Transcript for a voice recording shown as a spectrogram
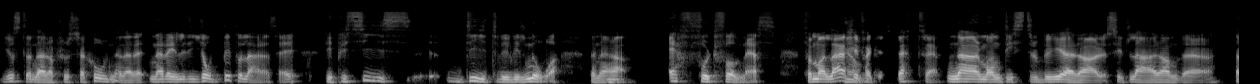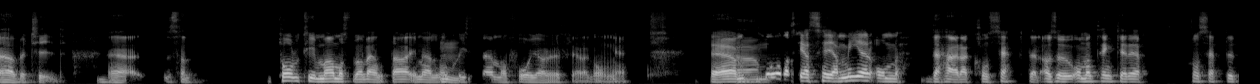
just den där frustrationen när det, när det är lite jobbigt att lära sig, det är precis dit vi vill nå. Den här mm. effortfulness. För man lär sig ja. faktiskt bättre när man distribuerar sitt lärande över tid. Mm. Eh, så 12 timmar måste man vänta emellan mm. quizen, man får göra det flera gånger. Um, vad ska jag säga mer om det här konceptet? Alltså om man tänker det konceptet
